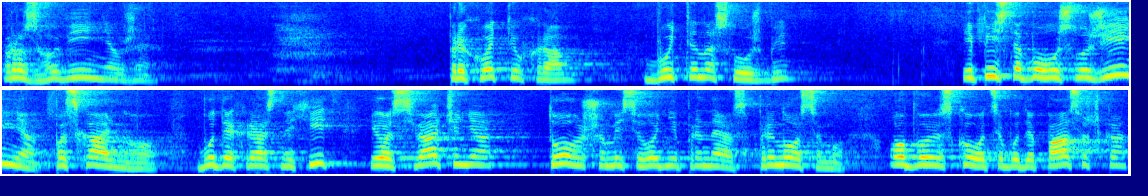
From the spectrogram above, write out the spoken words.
розговіння вже. Приходьте в храм, будьте на службі. І після богослужіння пасхального буде хресний хід і освячення того, що ми сьогодні принес, приносимо. Обов'язково це буде пасочка,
